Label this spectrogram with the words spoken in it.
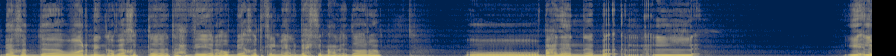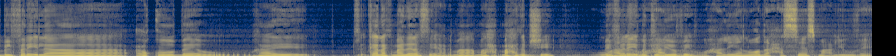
بياخد warning أو بياخد تحذير أو بياخد كلمة يعني بيحكي مع الإدارة. وبعدين ب... ال... يقلب الفريق لعقوبة وهاي كأنك مدرسه يعني ما ما ما حتمشي بفريق مثل اليوفي. وحاليا الوضع حساس مع اليوفي.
